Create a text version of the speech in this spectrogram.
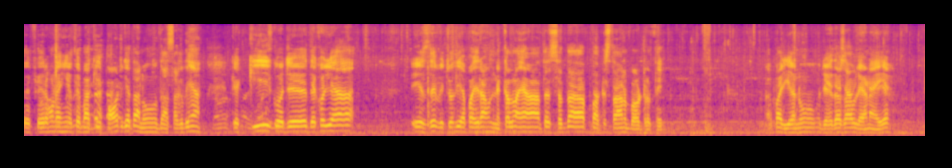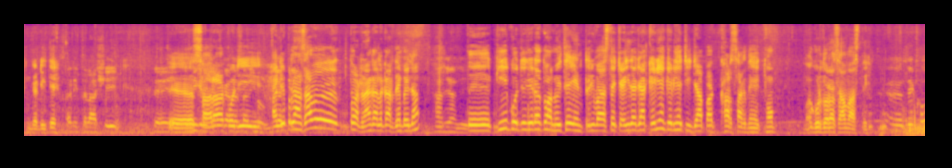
ਤੇ ਫਿਰ ਹੁਣ ਅਸੀਂ ਉੱਥੇ ਬਾਕੀ ਪਹੁੰਚ ਕੇ ਤੁਹਾਨੂੰ ਦੱਸ ਸਕਦੇ ਹਾਂ ਕਿ ਕੀ ਕੁਝ, ਦੇਖੋ ਜੀ ਆ ਇਸ ਦੇ ਵਿੱਚੋਂ ਦੀ ਆਪਾਂ ਜਿਹੜਾ ਹੁਣ ਨਿਕਲਣਾ ਆ, ਤੇ ਸਿੱਧਾ ਪਾਕਿਸਤਾਨ ਬਾਰਡਰ ਤੇ। ਆ ਭਾਜੀ ਸਾਨੂੰ ਜਹਦਾ ਸਾਹਿਬ ਲੈਣ ਆਏ ਆ ਗੱਡੀ ਤੇ। ਸਾਡੀ ਤਲਾਸ਼ੀ। ਤੇ ਸਾਰਾ ਕੁਝ ਹੀ ਹਾਂਜੀ ਪ੍ਰਧਾਨ ਸਾਹਿਬ ਤੁਹਾਡੇ ਨਾਲ ਗੱਲ ਕਰਦੇ ਹਾਂ ਪਹਿਲਾਂ। ਹਾਂਜੀ ਹਾਂਜੀ। ਤੇ ਕੀ ਕੁਝ ਜਿਹੜਾ ਤੁਹਾਨੂੰ ਇੱਥੇ ਐਂਟਰੀ ਵਾਸਤੇ ਚਾਹੀਦਾ ਜਾਂ ਕਿਹੜੀਆਂ-ਕਿਹੜੀਆਂ ਚੀਜ਼ਾਂ ਆਪਾਂ ਖੜ ਸਕਦੇ ਹਾਂ ਇੱਥੋਂ ਗੁਰਦੁਆਰਾ ਸਾਹਿਬ ਵਾਸਤੇ? ਦੇਖੋ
